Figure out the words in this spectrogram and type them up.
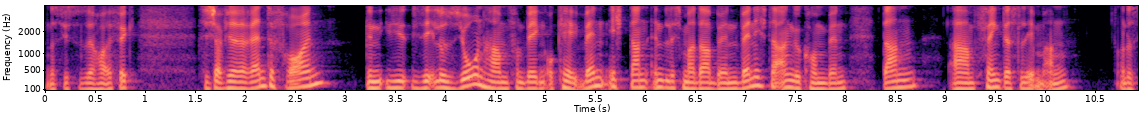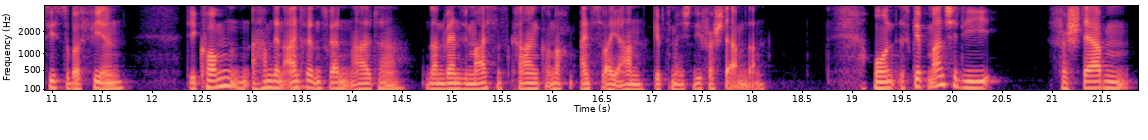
und das siehst du sehr häufig, sich auf ihre Rente freuen, denn diese Illusion haben von wegen, okay, wenn ich dann endlich mal da bin, wenn ich da angekommen bin, dann ähm, fängt das Leben an. Und das siehst du bei vielen. Die kommen, haben den Eintritt ins Rentenalter, dann werden sie meistens krank und nach ein, zwei Jahren gibt es Menschen, die versterben dann. Und es gibt manche, die versterben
